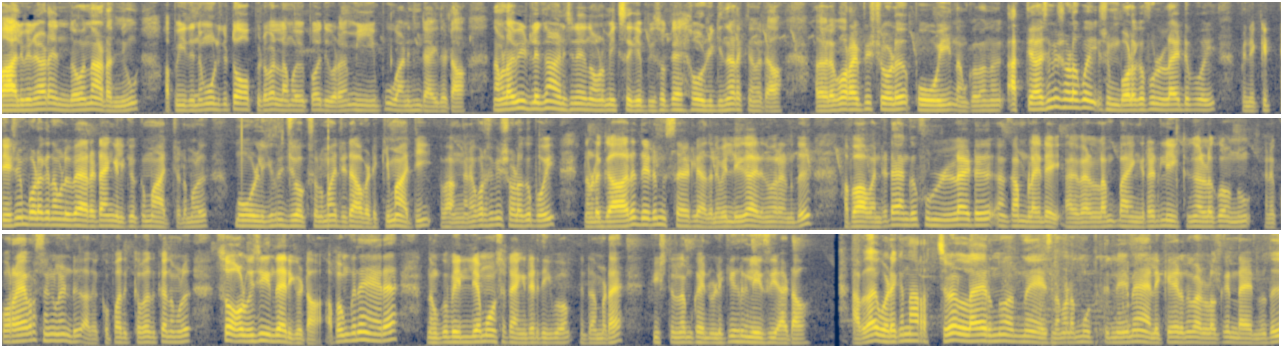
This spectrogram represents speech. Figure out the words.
വാലുവിന് അവിടെ എന്തോ ഒന്ന് അടഞ്ഞു അപ്പോൾ ഇതിന്റെ മുകളിൽ ടോപ്പിയുടെ വെള്ളം പോയപ്പോൾ ഇതിവിടെ മീൻ പോവാണ് ഉണ്ടായത് കേട്ടോ നമ്മളെ വീട്ടിൽ കാണിച്ചിട്ടുണ്ടായിരുന്നു നമ്മുടെ മിക്സ് ഒക്കെ ഒഴുകി നടക്കുന്നത് കേട്ടോ അതുപോലെ കുറേ ഫിഷുകൾ പോയി. നമുക്ക് വന്ന് അത്യാവശ്യം ഫിഷുകളൊക്കെ പോയി. ഷിംബോളൊക്കെ ഫുള്ളായിട്ട് പോയി. പിന്നെ കിട്ടിയ ഷിംബോളൊക്കെ നമ്മൾ വേറെ ടാങ്കിലേക്കൊക്കെ മാറ്റി. നമ്മൾ മുകളിലേക്ക് ഫ്രിഡ്ജ് ബോക്സുകൾ മാറ്റിയിട്ട് അവിടേക്ക് മാറ്റി. അപ്പോൾ അങ്ങനെ കുറച്ച് ഫിഷുകളൊക്കെ പോയി. നമ്മുടെ ഗാർ ഇതായിട്ട് മിസ്സായിട്ടില്ല അതിന് വലിയ കാര്യം എന്ന് പറയുന്നത് അപ്പോൾ അവന്റെ ടാങ്ക് ഫുള്ളായിട്ട് കംപ്ലൈന്റ് ആയി. അത് വെള്ളം ഭയങ്കരമായിട്ട് ലീക്കും കാര്യങ്ങളൊക്കെ വന്നു. അങ്ങനെ കുറേ പ്രശ്നങ്ങളുണ്ട്. അതൊക്കെ പതുക്കെ പതുക്കെ നമ്മൾ സോൾവ് ചെയ്യുന്നതായിരിക്കും കേട്ടോ അപ്പോൾ നമുക്ക് നേരെ നമുക്ക് വലിയ മോശം ടാങ്കിന്റെ അടുത്തേക്ക് പോകാം. എന്നിട്ട് നമ്മുടെ ഫിഷിനെ നമുക്ക് അതിന്റെ ഉള്ളിലേക്ക് റിലീസ് ചെയ്യാം കേട്ടോ അപ്പോൾ ഇവിടെയൊക്കെ നിറച്ച് വെള്ളമായിരുന്നു വന്ന് നമ്മുടെ മുട്ടിന്റെ മേലേക്കായിരുന്നു വെള്ളമൊക്കെ ഉണ്ടായിരുന്നത്.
